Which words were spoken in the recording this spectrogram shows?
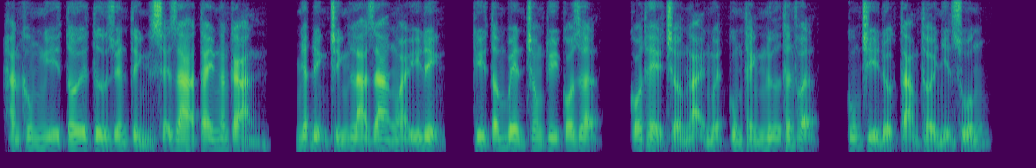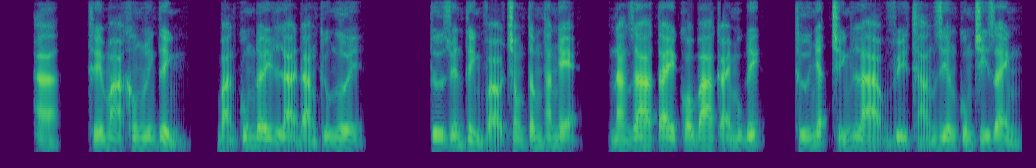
hắn không nghĩ tới từ duyên tình sẽ ra tay ngăn cản, nhất định chính là ra ngoài ý định, kỳ tâm bên trong tuy có giận, có thể trở ngại nguyện cung thánh nữ thân phận, cũng chỉ được tạm thời nhịn xuống. A, thế mà không linh tỉnh bản cung đây là đang cứu ngươi. Từ duyên tình vào trong tâm than nhẹ, nàng ra tay có ba cái mục đích, thứ nhất chính là vì tháng riêng cung chi danh,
